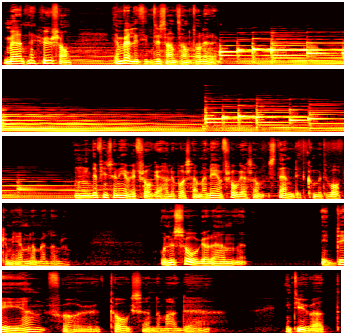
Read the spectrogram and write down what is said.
Men hur som, en väldigt intressant samtal är det. Mm, det finns en evig fråga, jag på så här, men det är en fråga som ständigt kommer tillbaka med jämna mellanrum. Och nu såg jag den idén för ett tag sedan. De hade intervjuat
